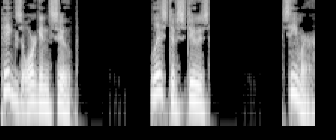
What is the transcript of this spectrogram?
Pig's organ soup. List of stews. Semur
